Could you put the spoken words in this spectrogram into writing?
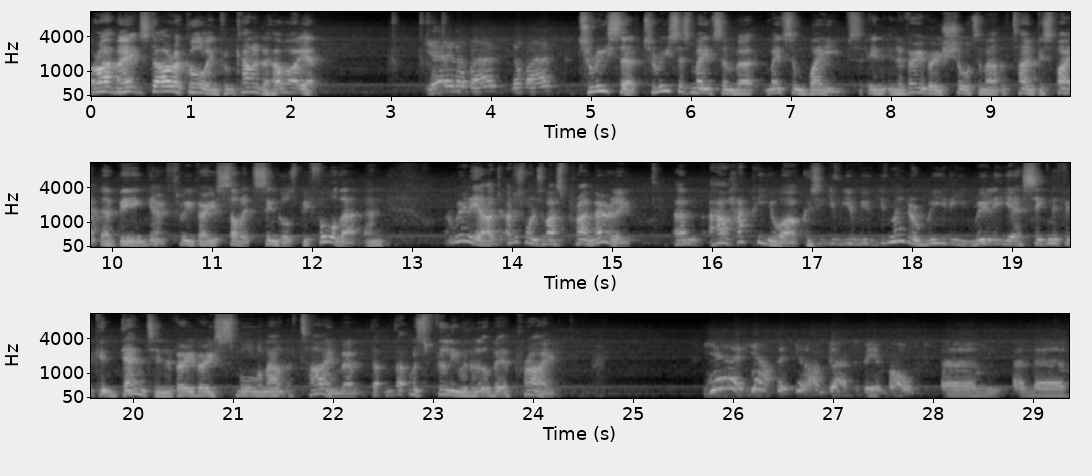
All right, mate. It's Dara calling from Canada. How are you? Yeah, not bad, not bad. Teresa, Teresa's made some uh, made some waves in, in a very very short amount of time, despite there being you know three very solid singles before that. And really, I, I just wanted to ask primarily um, how happy you are because you've, you've you've made a really really uh, significant dent in a very very small amount of time. Um, that that must fill you with a little bit of pride. Yeah, yeah, I think, you know, I'm glad to be involved. Um, and um,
